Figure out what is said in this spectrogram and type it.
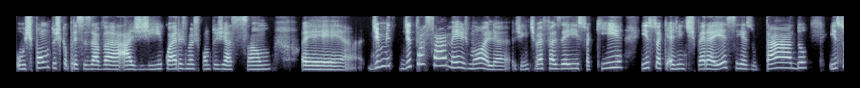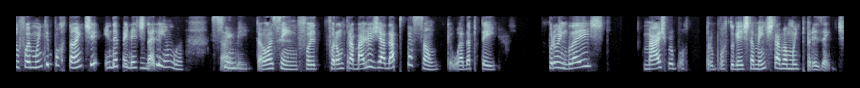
os pontos que eu precisava agir, quais eram os meus pontos de ação, é, de, de traçar mesmo, olha, a gente vai fazer isso aqui, isso aqui, a gente espera esse resultado. Isso foi muito importante, independente da língua, sabe? Sim. Então, assim, foi, foram trabalhos de adaptação, que eu adaptei para o inglês, mas para o português também estava muito presente,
